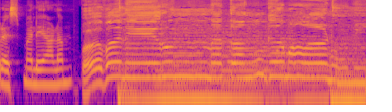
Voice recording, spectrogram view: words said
press Malayalam. പവനേറുന്ന തങ്കമാണു നീ.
